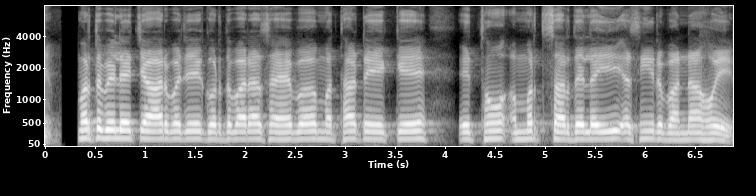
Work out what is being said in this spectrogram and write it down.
ਅੰਮ੍ਰਿਤ ਵੇਲੇ 4 ਵਜੇ ਗੁਰਦੁਆਰਾ ਸਾਹਿਬ ਮੱਥਾ ਟੇਕ ਕੇ ਇੱਥੋਂ ਅੰਮ੍ਰਿਤਸਰ ਦੇ ਲਈ ਅਸੀਂ ਰਵਾਨਾ ਹੋਏ।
